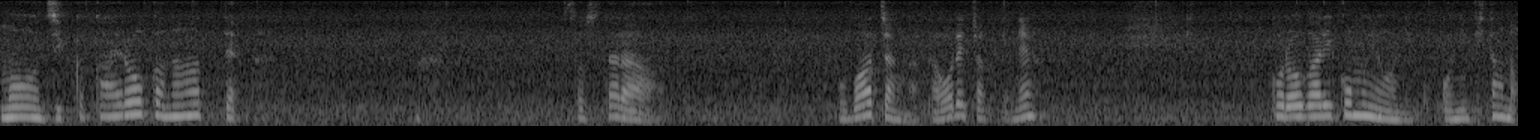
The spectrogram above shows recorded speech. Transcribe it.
もう実家帰ろうかなって。そしたらおばあちゃんが倒れちゃってね。転がり込むようにここに来たの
